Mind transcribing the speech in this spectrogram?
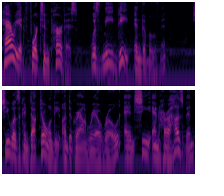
Harriet Forten Purvis was knee deep in the movement she was a conductor on the Underground Railroad, and she and her husband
